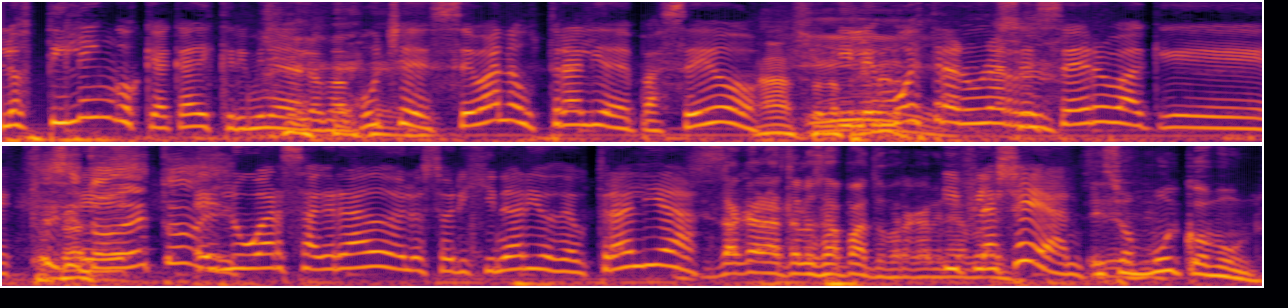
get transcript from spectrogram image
Los tilingos que acá discriminan a los mapuches se van a Australia de paseo Ah, y le primeros. muestran una Sí. reserva que Sí, sí, todo esto es lugar sagrado de los originarios de Australia Se sacan hasta los zapatos para caminar. y flashean. Eso es muy común.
